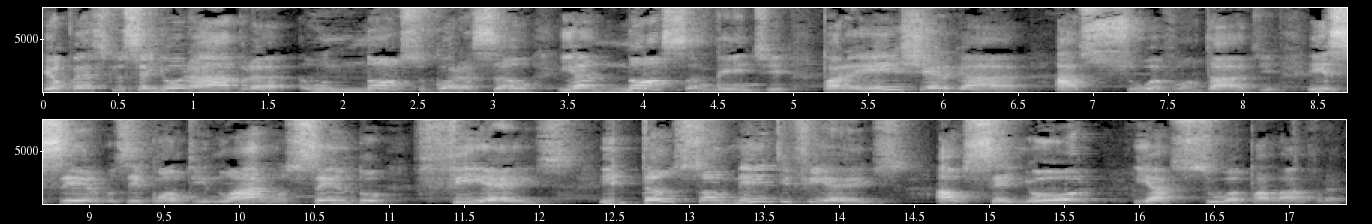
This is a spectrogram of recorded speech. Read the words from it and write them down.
Eu peço que o Senhor abra o nosso coração e a nossa mente para enxergar a sua vontade e sermos e continuarmos sendo fiéis e tão somente fiéis ao Senhor e à sua palavra.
